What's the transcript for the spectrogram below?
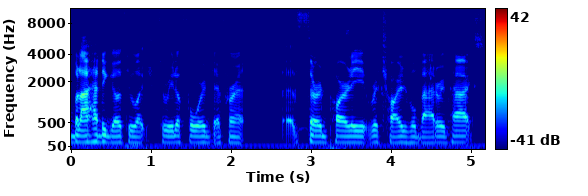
but I had to go through like three to four different uh, third-party rechargeable battery packs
